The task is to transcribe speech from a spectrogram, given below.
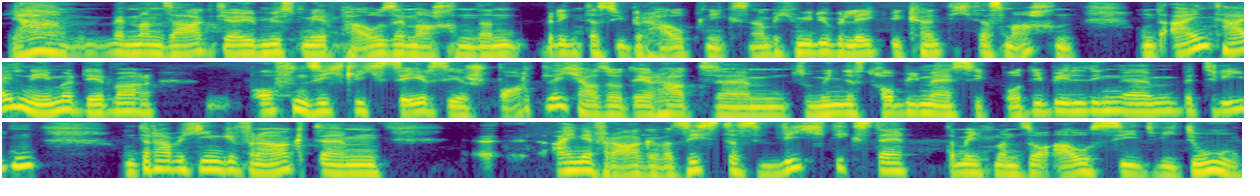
ja, wenn man sagt, ja, ihr müsst mehr Pause machen, dann bringt das überhaupt nichts. Dann habe ich mir überlegt, wie könnte ich das machen? Und ein Teilnehmer, der war offensichtlich sehr, sehr sportlich. Also der hat ähm, zumindest hobbymäßig Bodybuilding ähm, betrieben. Und dann habe ich ihn gefragt, ähm, äh, eine Frage, was ist das Wichtigste, damit man so aussieht wie du?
